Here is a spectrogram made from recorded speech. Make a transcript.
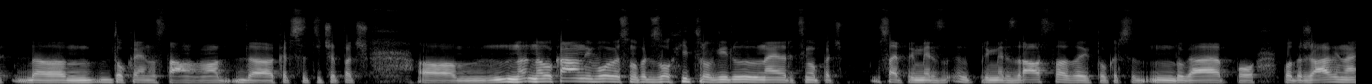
um, dokaj enostavno. No, da, kar se tiče pač, um, na, na lokalnem nivoju, smo pač zelo hitro videli, da recimo pač vsaj primer, primer zdravstva, zdaj to, kar se dogaja po, po državi, ne,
